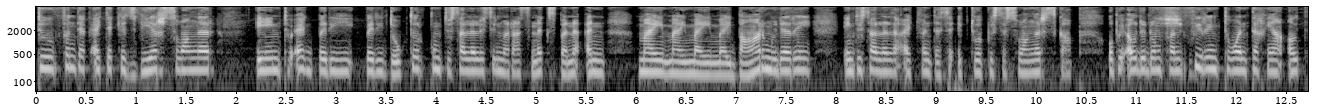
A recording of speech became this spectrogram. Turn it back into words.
toe vind ek uit ek is weer swanger en toe ek by die by die dokter kom toe sal hulle sien maar daar's niks binne in my my my my baarmoeder nie en toe sal hulle uitvind dis 'n ektopiese swangerskap op die ouderdom van 24 jaar oud.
